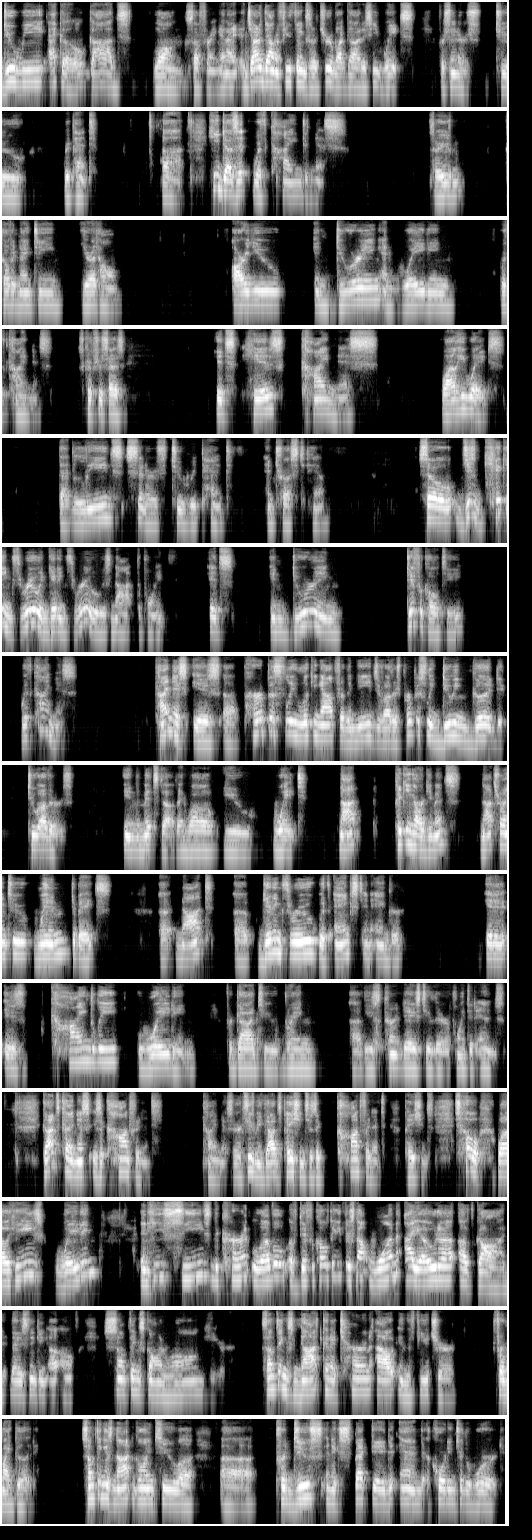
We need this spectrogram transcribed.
do we echo God's long suffering? And I, I jotted down a few things that are true about God as he waits for sinners to repent. Uh, he does it with kindness. So here's COVID 19, you're at home. Are you enduring and waiting with kindness? Scripture says it's his kindness while he waits that leads sinners to repent and trust him. So just kicking through and getting through is not the point. It's enduring difficulty with kindness. Kindness is uh, purposely looking out for the needs of others, purposely doing good to others in the midst of and while you wait. Not picking arguments, not trying to win debates, uh, not uh, getting through with angst and anger. It, it is kindly waiting for God to bring uh, these current days to their appointed ends. God's kindness is a confident kindness, or excuse me, God's patience is a confident patience. So while He's waiting and He sees the current level of difficulty, there's not one iota of God that is thinking, uh oh, something's gone wrong here. Something's not going to turn out in the future for my good. Something is not going to uh, uh, produce an expected end according to the word.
